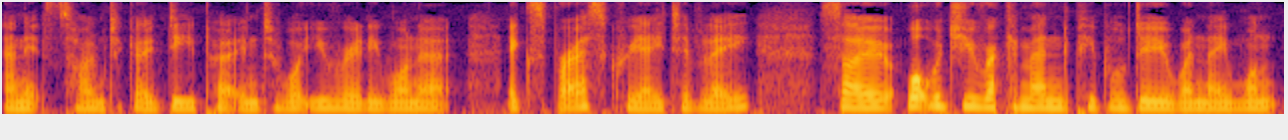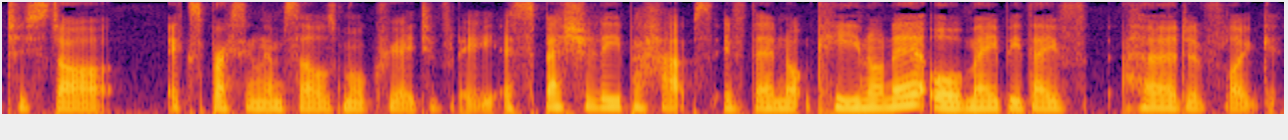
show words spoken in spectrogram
and it's time to go deeper into what you really want to express creatively. So, what would you recommend people do when they want to start expressing themselves more creatively, especially perhaps if they're not keen on it, or maybe they've heard of like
